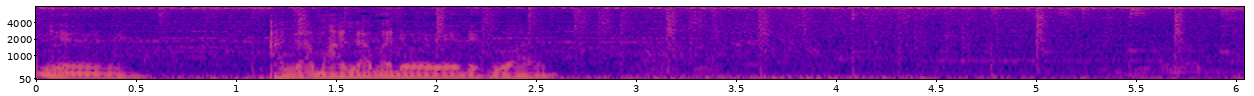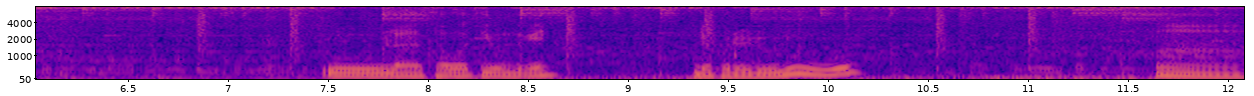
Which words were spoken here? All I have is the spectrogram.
Ya. Yeah. Agak malam ada orang ada keluar. Ular sawah tiung tu kan? Daripada dulu eh. Oh.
